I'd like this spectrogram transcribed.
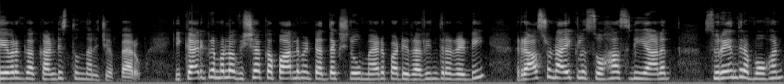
తీవ్రంగా ఖండిస్తుందని చెప్పారు. ఈ కార్యక్రమంలో విశాఖ పార్లమెంట్ అధ్యక్షుడు మేడపాటి రవీంద్రారెడ్డి రాష్ట్ర నాయకులు సుహాసిని ఆనంద్ సురేంద్ర మోహన్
